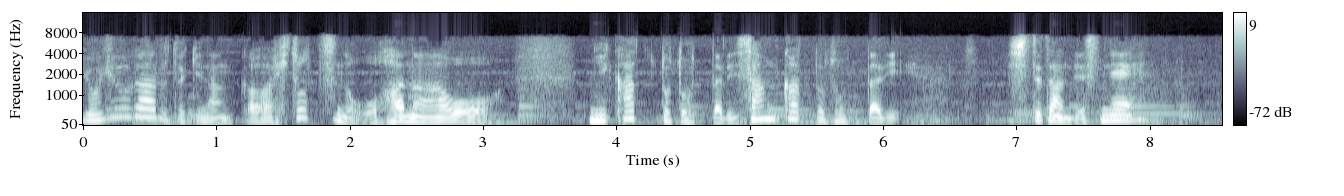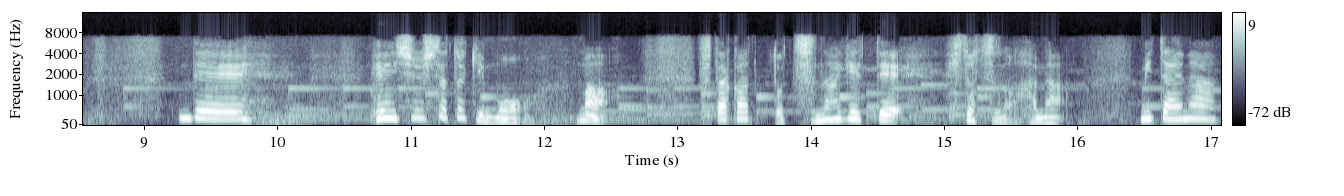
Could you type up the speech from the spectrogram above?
余裕がある時なんかは1つのお花を2カット取ったり3カット取ったりしてたんですね。で編集した時もまあ2カットつなげて1つの花みたいな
